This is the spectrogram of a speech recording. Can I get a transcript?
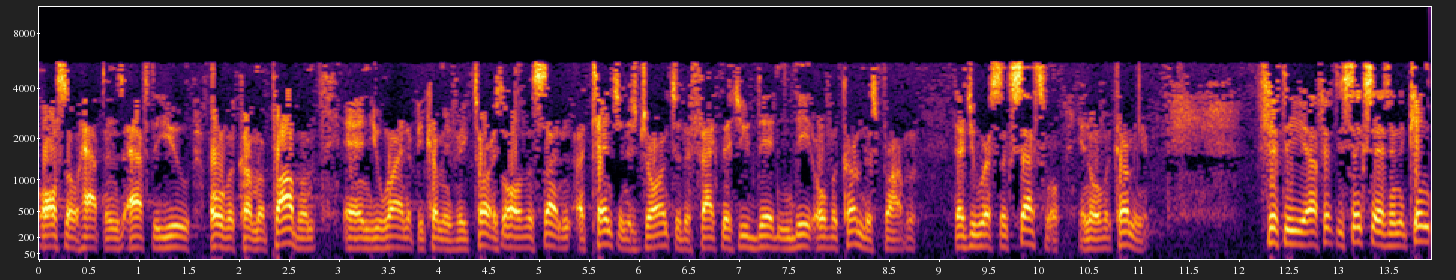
also happens after you overcome a problem and you wind up becoming victorious. All of a sudden, attention is drawn to the fact that you did indeed overcome this problem, that you were successful in overcoming it. 50, uh, 56 says, And the king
